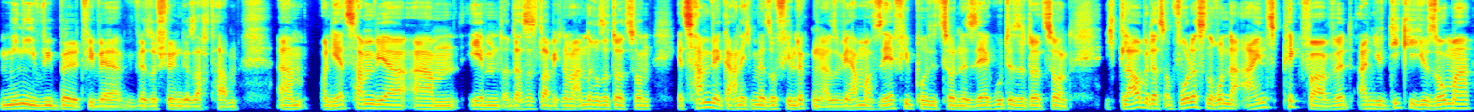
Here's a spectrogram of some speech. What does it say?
Mini-Rebuild, wie wir, wie wir so schön gesagt haben. Ähm, und jetzt haben wir ähm, eben, und das ist, glaube ich, noch eine andere Situation, jetzt haben wir gar nicht mehr so viel Lücken. Also wir haben auf sehr viel Positionen eine sehr gute Situation. Ich glaube, dass, obwohl das ein Runde 1 Pick war, wird Anjudiki Yusoma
